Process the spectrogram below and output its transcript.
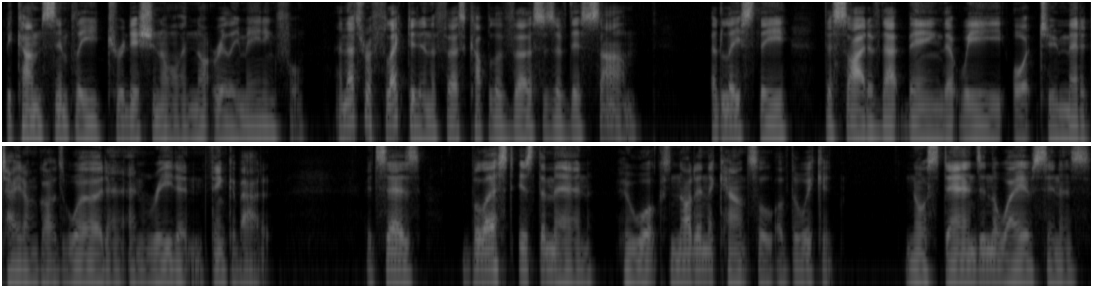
become simply traditional and not really meaningful. And that's reflected in the first couple of verses of this psalm. At least the the side of that being that we ought to meditate on God's word and, and read it and think about it. It says, Blessed is the man who walks not in the counsel of the wicked, nor stands in the way of sinners,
